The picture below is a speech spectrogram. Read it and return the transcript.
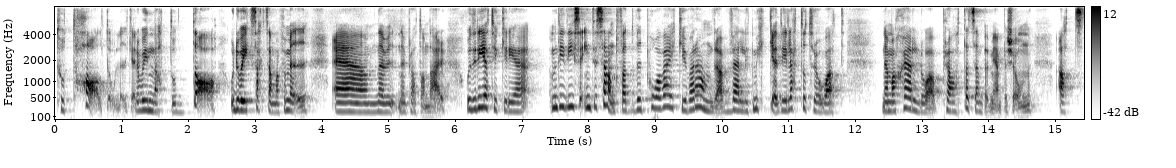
totalt olika. Det var ju natt och dag. Och det var exakt samma för mig eh, när, vi, när vi pratade om det här. Och det är det jag tycker är men det, det är så intressant för att vi påverkar ju varandra väldigt mycket. Det är lätt att tro att när man själv då pratar till exempel med en person att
